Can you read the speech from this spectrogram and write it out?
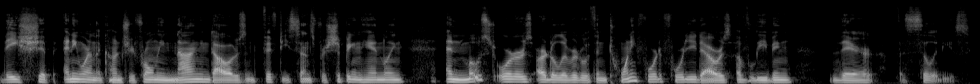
They ship anywhere in the country for only $9.50 for shipping and handling, and most orders are delivered within 24 to 48 hours of leaving their facilities.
